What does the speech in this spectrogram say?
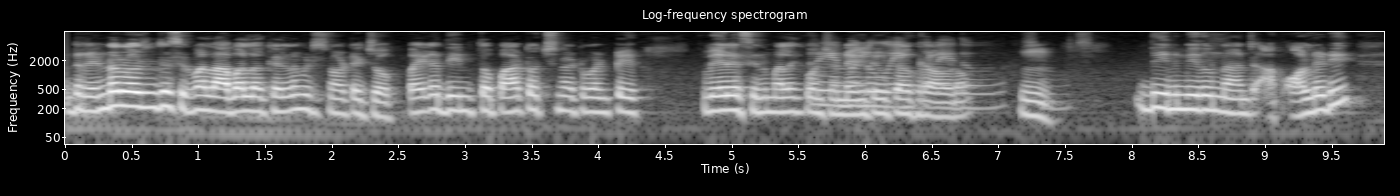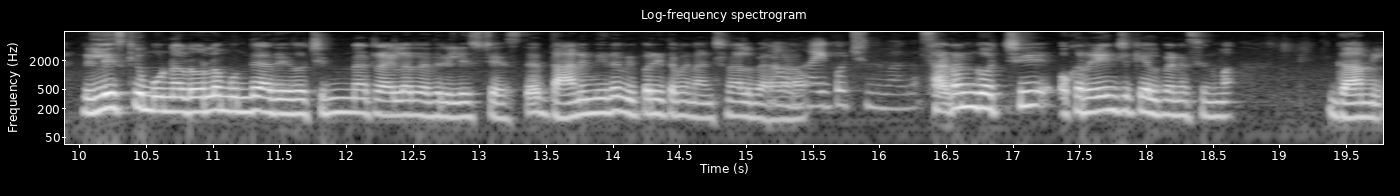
అంటే రెండో రోజు నుంచే సినిమా లాభాల్లోకి వెళ్ళడం ఇట్స్ నాట్ ఏ జోక్ పైగా దీంతో పాటు వచ్చినటువంటి వేరే సినిమాలకి కొంచెం నెగిటివ్ టాక్ రావడం. దీని మీద ఉన్న ఆల్రెడీ రిలీజ్కి మూడు నాలుగు రోజుల ముందే అదేదో చిన్న ట్రైలర్ అది రిలీజ్ చేస్తే దాని మీద విపరీతమైన అంచనాలు పెరగడం. సడన్గా వచ్చి ఒక రేంజ్కి వెళ్ళిపోయిన సినిమా గామి.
